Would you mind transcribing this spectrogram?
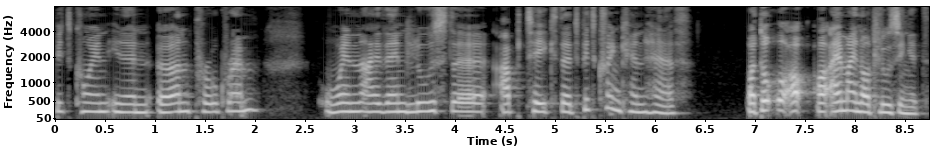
bitcoin in an earn program when i then lose the uptake that bitcoin can have? Or, to, or, or am i not losing it?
